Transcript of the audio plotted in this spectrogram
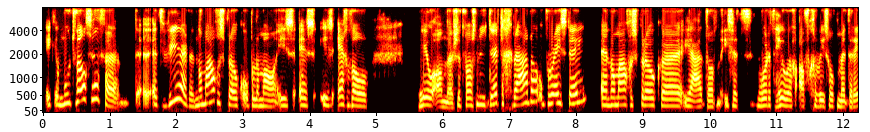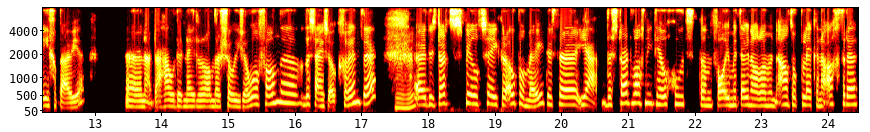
Ik moet wel zeggen, het weer, normaal gesproken op Le Mans, is, is, is echt wel heel anders. Het was nu 30 graden op race day. En normaal gesproken, ja, dan is het, wordt het heel erg afgewisseld met regenbuien. Uh, nou, daar houden de Nederlanders sowieso wel van. Uh, daar zijn ze ook gewend, hè? Mm-hmm. uh, dus dat speelt zeker ook wel mee. Dus ja, de start was niet heel goed. Dan val je meteen al een aantal plekken naar achteren.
